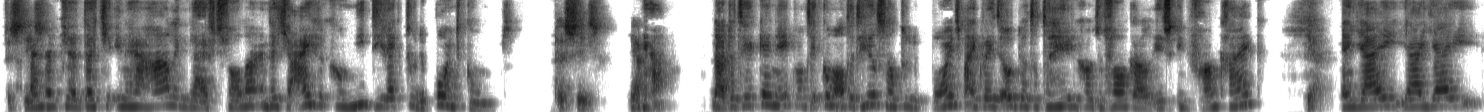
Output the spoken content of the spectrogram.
precies. En dat je, dat je in herhaling blijft vallen en dat je eigenlijk gewoon niet direct to the point komt. Precies. Ja. Ja. Nou, dat herken ik, want ik kom altijd heel snel to the point. Maar ik weet ook dat dat een hele grote valkuil is in Frankrijk. Ja. En jij, ja, jij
